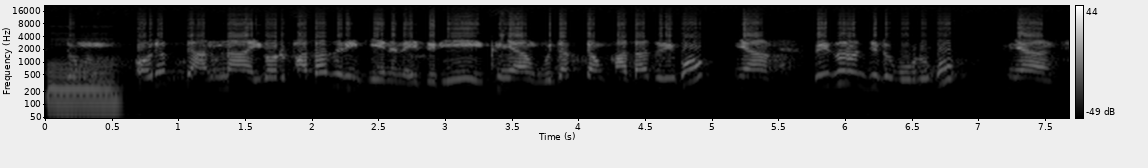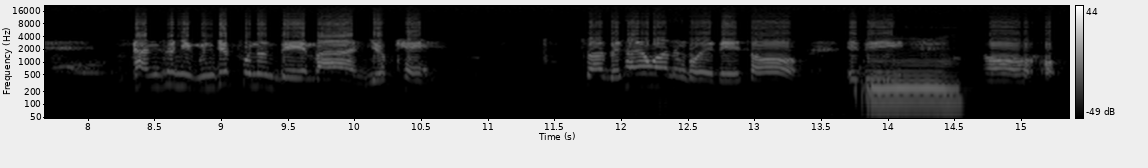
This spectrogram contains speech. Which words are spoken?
좀 어. 어렵지 않나 이거를 받아들이기에는 애들이 그냥 무작정 받아들이고 그냥 왜 그런지도 모르고 그냥 단순히 문제 푸는 데에만 이렇게 수학을 사용하는 거에 대해서 애들이 음. 어, 어,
